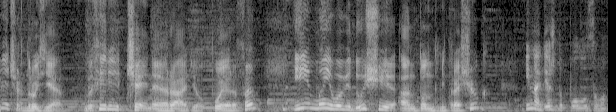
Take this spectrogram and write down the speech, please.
Добрый вечер, друзья! В эфире «Чайное радио» по РФМ и мы его ведущие Антон Дмитрощук и Надежда Полозова.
